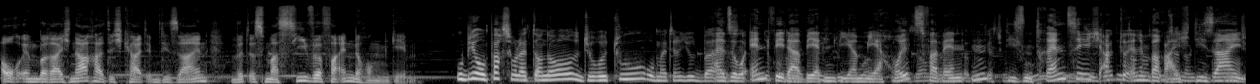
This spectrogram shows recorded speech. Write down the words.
Auch im Bereich Nachhaltigkeit im Design wird es massive Veränderungen geben. Also entweder werden wir mehr Holz verwenden, diesen Trend sehe ich aktuell im Bereich Design.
